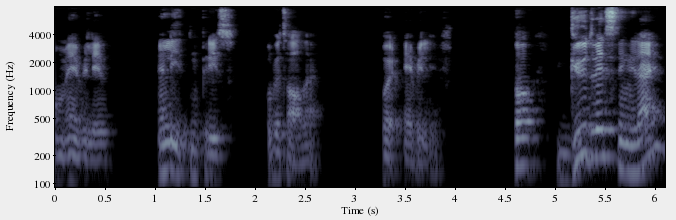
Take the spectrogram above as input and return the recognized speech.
om evig liv. En liten pris å betale for evig liv. Så Gud velsigner deg.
